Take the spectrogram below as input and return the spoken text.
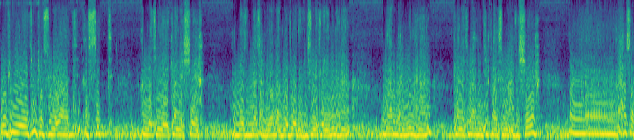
وفي تلك السنوات الست التي كان الشيخ عبد بن حفظه الله موجودا في سنتين منها وأربع منها كانت بعد انتقال سماحة الشيخ. حصل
